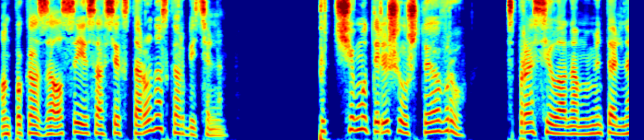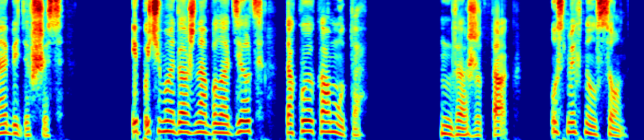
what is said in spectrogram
Он показался ей со всех сторон оскорбительным. «Почему ты решил, что я вру?» спросила она, моментально обидевшись. «И почему я должна была делать такое кому-то?» «Даже так?» усмехнулся он.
